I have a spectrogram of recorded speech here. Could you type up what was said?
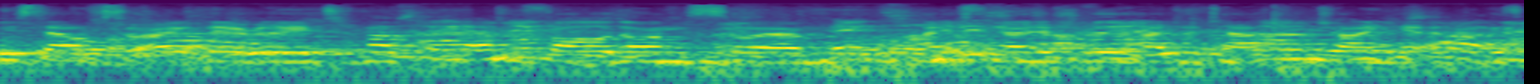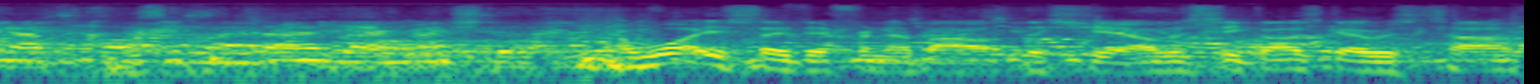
Yourself so out there really to be, followed on. So um, I just you know just really had to attack and try and get the biggest gap possible, and uh, yeah, managed. And what is so different about this year? Obviously, Glasgow was tough.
